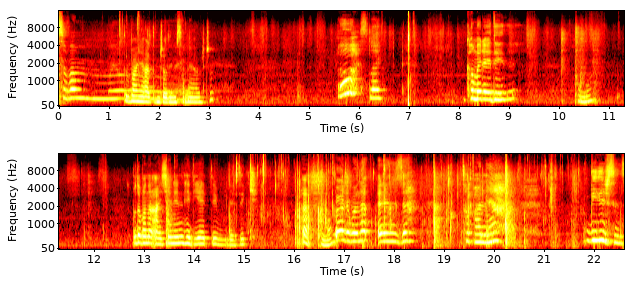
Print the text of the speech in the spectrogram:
sıvamıyor. Dur ben yardımcı olayım sana yavrucuğum. Oh slime. Kameraya değdi. Tamam. Bu da bana Ayşe'nin hediye ettiği bilezik. Ha, Tamam. böyle böyle elinize toparlayabilirsiniz.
